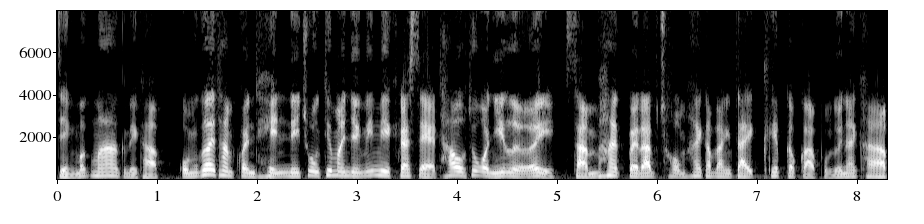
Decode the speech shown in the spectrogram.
เจ๋งมากๆเลยครับ ผมก็เลยทำคอนเทนต์ในช่วงที่มันยังไม่มีกระแสเท่าทุกวันนี้เลย สามารถไปรับชมให้กำลังใจคลิปกับกับผมด้วยนะครับ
